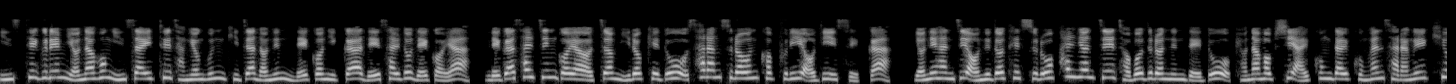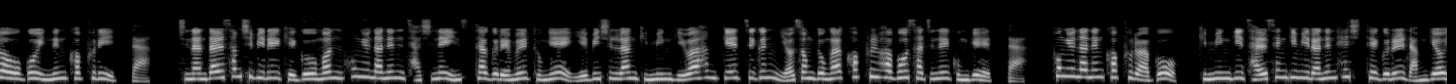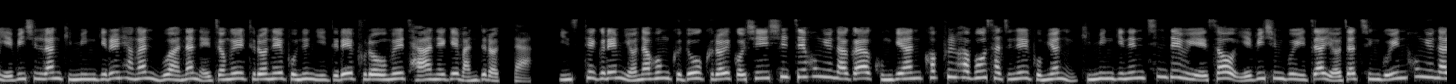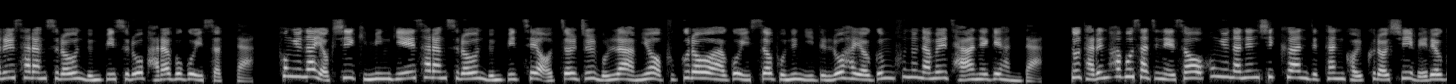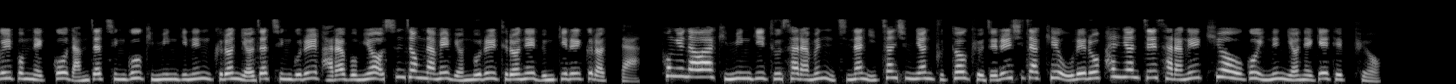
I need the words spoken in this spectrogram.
인스타그램 연하홍 인사이트 장영군 기자 너는 내 거니까 내 살도 내 거야. 내가 살찐 거야 어쩜 이렇게도 사랑스러운 커플이 어디 있을까? 연애한 지 어느덧 횟수로 8년째 접어들었는데도 변함없이 알콩달콩한 사랑을 키워오고 있는 커플이 있다. 지난달 31일 개그우먼 홍윤아는 자신의 인스타그램을 통해 예비신랑 김민기와 함께 찍은 여성동화 커플 화보 사진을 공개했다. 홍윤아는 커플 화보, 김민기 잘생김이라는 해시태그를 남겨 예비신랑 김민기를 향한 무한한 애정을 드러내보는 이들의 부러움을 자아내게 만들었다. 인스타그램 연하홍 그도 그럴 것이 실제 홍윤아가 공개한 커플 화보 사진을 보면 김민기는 침대 위에서 예비 신부이자 여자친구인 홍윤아를 사랑스러운 눈빛으로 바라보고 있었다. 홍윤아 역시 김민기의 사랑스러운 눈빛에 어쩔 줄 몰라하며 부끄러워하고 있어 보는 이들로 하여금 훈훈함을 자아내게 한다. 또 다른 화보 사진에서 홍윤아는 시크한 듯한 걸크러쉬 매력을 뽐냈고 남자친구 김민기는 그런 여자친구를 바라보며 순정남의 면모를 드러내 눈길을 끌었다. 홍윤아와 김민기 두 사람은 지난 2010년부터 교제를 시작해 올해로 8년째 사랑을 키워오고 있는 연예계 대표.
